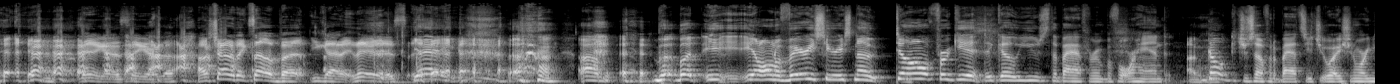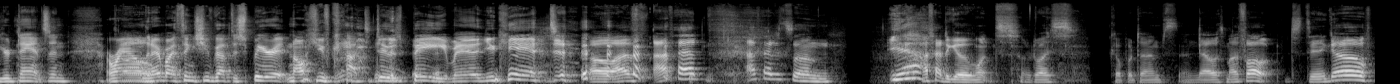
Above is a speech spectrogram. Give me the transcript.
there you go. I was trying to make something, but you got it. There it is. Yay! um, but but i i on a very serious note, don't forget to go use the bathroom beforehand. Uh, Don't get yourself in a bad situation where you're dancing around Oh. and everybody thinks you've got the spirit and all you've got to do is pee, man. You can't. Oh, I've I've had I've had some. yeah. I've had to go once or twice, couple of times, and that was my fault. Just didn't go.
